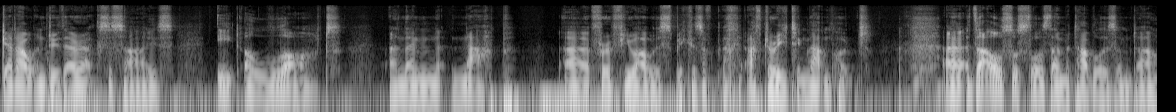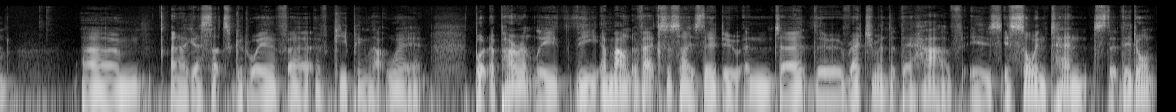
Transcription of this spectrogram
get out and do their exercise, eat a lot, and then nap uh, for a few hours because of after eating that much. Uh, that also slows their metabolism down, um, and I guess that's a good way of uh, of keeping that weight. But apparently, the amount of exercise they do and uh, the regimen that they have is is so intense that they don't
